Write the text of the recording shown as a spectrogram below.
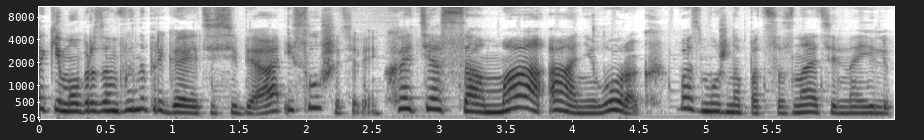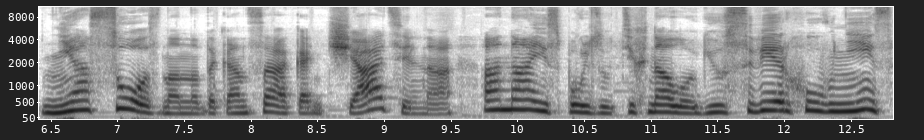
Таким образом, вы напрягаете себя и слушателей. Хотя сама Ани Лорак, возможно, подсознательно или неосознанно до конца окончательно, она использует технологию сверху вниз,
